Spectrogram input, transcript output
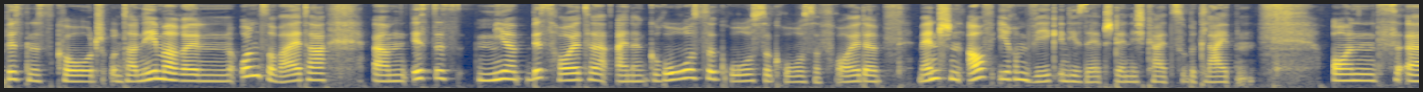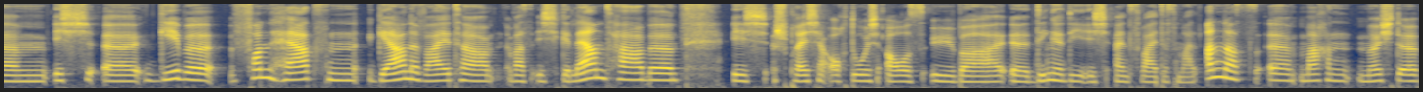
Business Coach, Unternehmerin und so weiter ähm, ist es mir bis heute eine große, große, große Freude, Menschen auf ihrem Weg in die Selbstständigkeit zu begleiten. Und ähm, ich äh, gebe von Herzen gerne weiter, was ich gelernt habe. Ich spreche auch durchaus über äh, Dinge, die ich ein zweites Mal anders äh, machen möchte.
